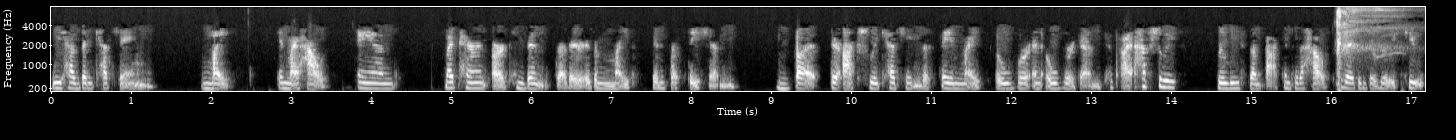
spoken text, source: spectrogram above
we have been catching mice in my house and my parents are convinced that there is a mice infestation, but they're actually catching the same mice over and over again because I actually release them back into the house because I think they're really cute.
